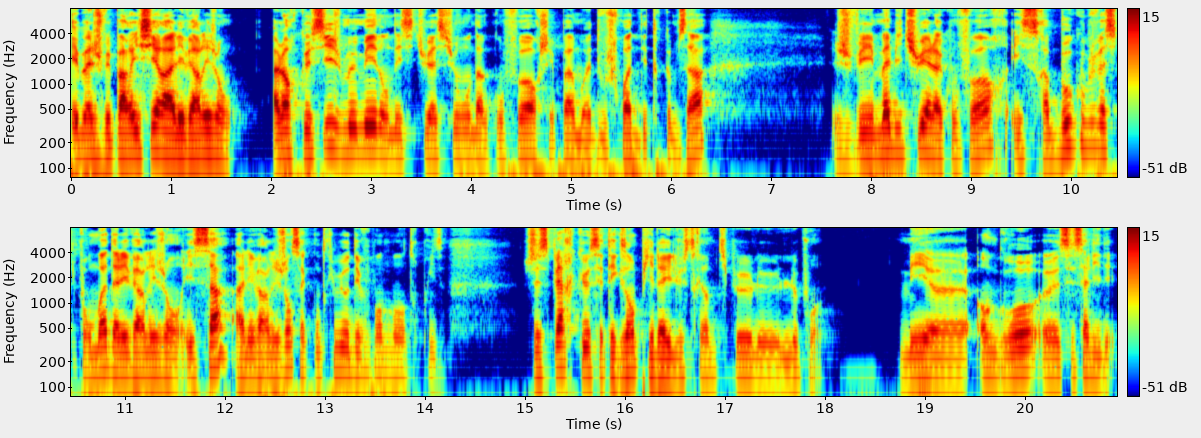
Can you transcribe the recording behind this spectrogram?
et eh ben je vais pas réussir à aller vers les gens. Alors que si je me mets dans des situations d'inconfort, je sais pas moi, douche froide, des trucs comme ça, je vais m'habituer à la confort et ce sera beaucoup plus facile pour moi d'aller vers les gens. Et ça, aller vers les gens, ça contribue au développement de mon entreprise. J'espère que cet exemple, il a illustré un petit peu le, point. Mais euh, en gros, euh, c'est ça l'idée.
